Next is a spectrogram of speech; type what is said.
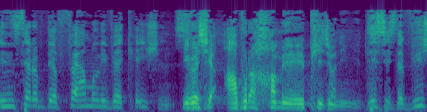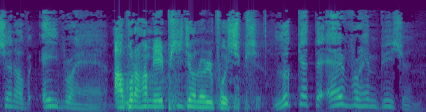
instead of their family vacations. 이것이 아브라함의 비전입니다. This is the vision of Abraham. 아브라함의 비전을 보십시오. Look at the Abraham vision.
